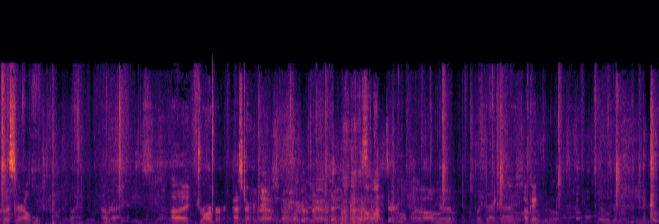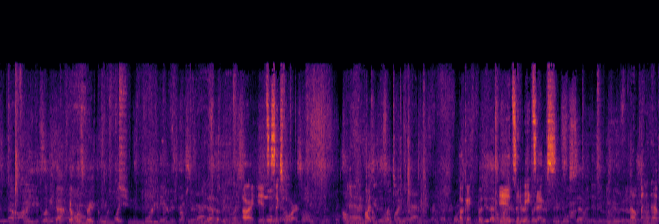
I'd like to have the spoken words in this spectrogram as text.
glistener elf. Go ahead. All right. Uh, Drawber, pass turn. I'm gonna play that guy. Okay. I mean, you can just let me down. Demonstrate to do like 40 damage next turn. All right. It's a six four. Um, if I do this on my turn. Okay. if I do that on my It's turn, an eight six. You go seven, and then you go to Nope, I did that.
